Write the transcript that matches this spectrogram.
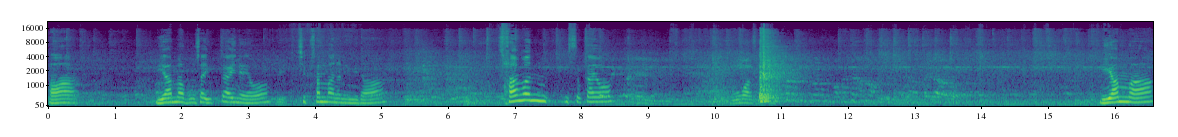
아, 미얀마 부사 6다이네요. 예. 13만 원입니다. 상은 있을까요? 5만 4천 미얀마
